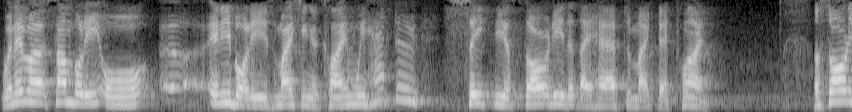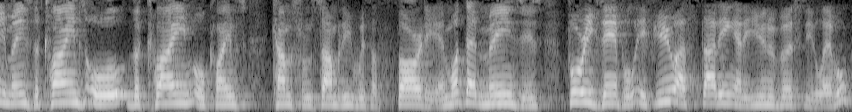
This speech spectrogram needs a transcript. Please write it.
Whenever somebody or uh, anybody is making a claim, we have to seek the authority that they have to make that claim. Authority means the claims or the claim or claims comes from somebody with authority. And what that means is, for example, if you are studying at a university level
